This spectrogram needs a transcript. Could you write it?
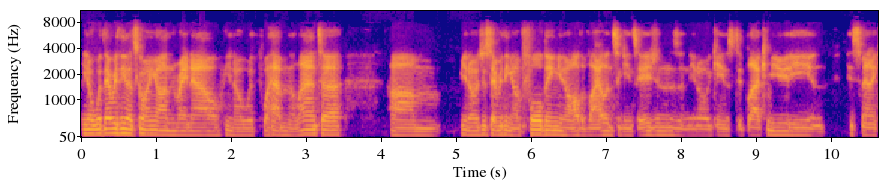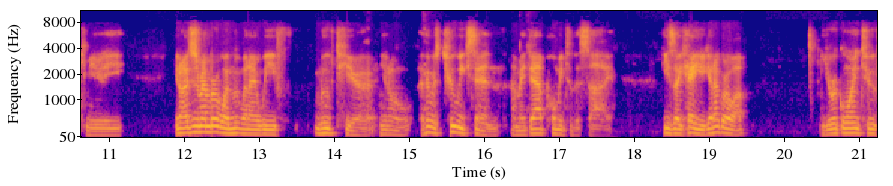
you know, with everything that's going on right now, you know, with what happened in Atlanta, um, you know, just everything unfolding, you know, all the violence against Asians and, you know, against the black community and Hispanic community. You know, I just remember when when I we moved here, you know, I think it was two weeks in, and my dad pulled me to the side. He's like, Hey, you're gonna grow up. You're going to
